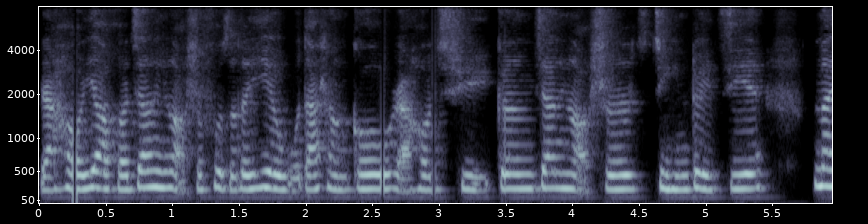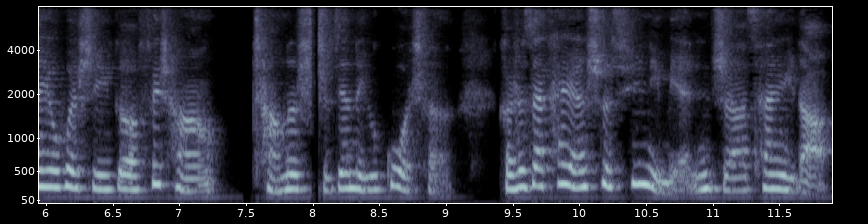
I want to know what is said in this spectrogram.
然后要和江林老师负责的业务搭上钩，然后去跟江林老师进行对接，那又会是一个非常。长的时间的一个过程，可是，在开源社区里面，你只要参与到，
